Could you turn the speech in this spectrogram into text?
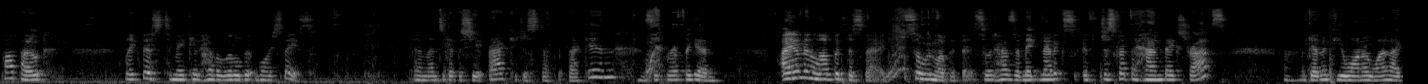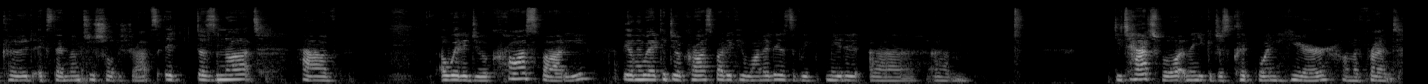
pop out like this to make it have a little bit more space. And then to get the shape back, you just stuff it back in and zip it up again. I am in love with this bag, so in love with it. So it has a magnetics, it's just got the handbag straps. Um, again, if you wanted one, I could extend them to shoulder straps. It does not have a way to do a crossbody. The only way I could do a crossbody if you wanted it is if we made it uh, um, detachable and then you could just clip one here on the front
